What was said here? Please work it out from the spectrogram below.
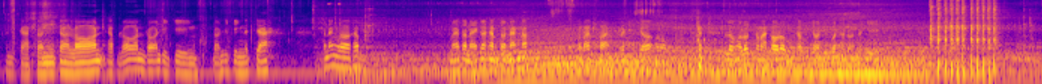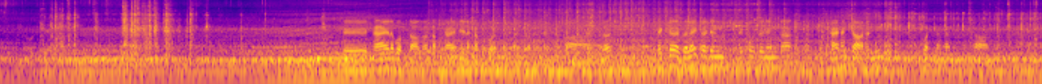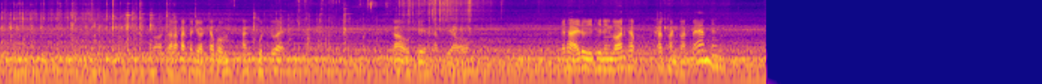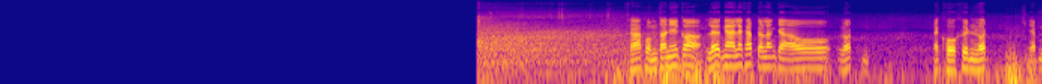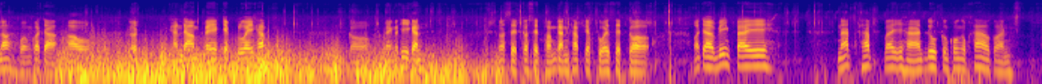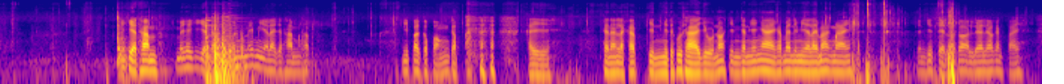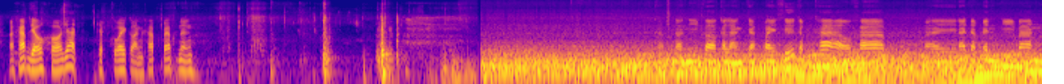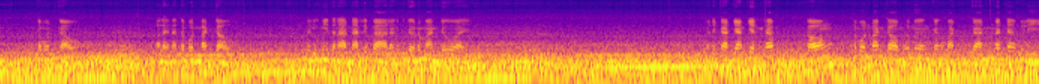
บรรยากาศตอนนี้ก็ร้อนครับร้อนร้อนจริงๆ ร้อนจริงๆนะจ๊ะก็นั่งรอครับ มาตอนไหนก็ทำตอนนั้นเนาะก็พักผ่อนวันนี้ก็เอา ลงเอารถเข้ามาเข้าร่มครับ จอดอยู่บนถนนเมื่อกี้โอเคครับคือใช้ระบบต่อก็กับใช้นี่แหละครับกดเอ่อรถแท็กเตอร์ตัวเล็กตัวหนึ่งไอโคตัวหนึ่งก็ใช้ทั้งจอดทั้งกดนะครับต่อก็สารพัดประโยชน์ครับผมทั้งขุดด้วย ก็โอเคนะครับเดี๋ยวไปถ่ายดูอีกทีหนึ่งร้อนครับพักผ่อนก่อนแป๊บหนึง ครับผมตอนนี้ก็เลิกงานแล้วครับกำลังจะเอารถแบคโคขึ้นรถเย็บเนาะผมก็จะเอารถคันดำไปเก็บกลวยครับ ก็แบ่งหน้าที่กัน ก็เสร็จก็เสร็จพร้อมกันครับ เก็บกลวยเสร็จก็เราจะวิ่งไปนัดครับไปหาดูกงคงกับข้าวก่อนขี้เกียจทำไม่ใช่ขี้เกียจทำมันไม่มีอะไรจะทำครับ มีปลากระป๋องกับไข่ ค่นั้นแหละครับ กินมีแต่ผู้ชายอยู่เนาะกินกันง่ายๆครับไม่ได้มีอะไรมากมายกินกินเสร็จแล้วก็แล้วๆกันไปนะครับ เดี๋ยวขออนุญาตเก็บกล้วยก่อนครับ แป๊บหนึ่งครับตอนนี้ก็กำลังจะไปซื้อกับข้าวครับ ไปน่าจะเป็นที่บ้านตำบลเก่า อะไรนะตำบลบ้านเก่า ไม่รู้มีตลาดนัดหรือเปล่าแล้วก็ไปเติมน้ำมันด้วยบรรยากาศยามเย็นครับ ของตำบลบ้านเก่าอำเภอเมืองจังหวัดกาญจนบุรี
